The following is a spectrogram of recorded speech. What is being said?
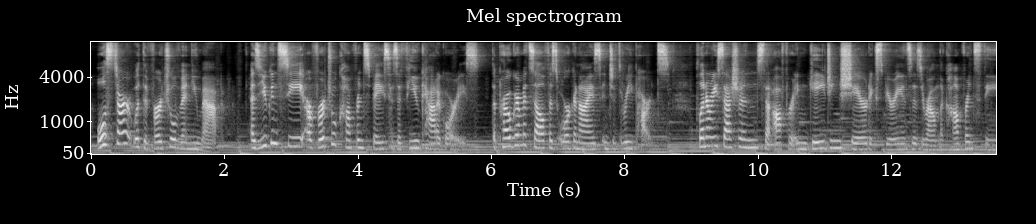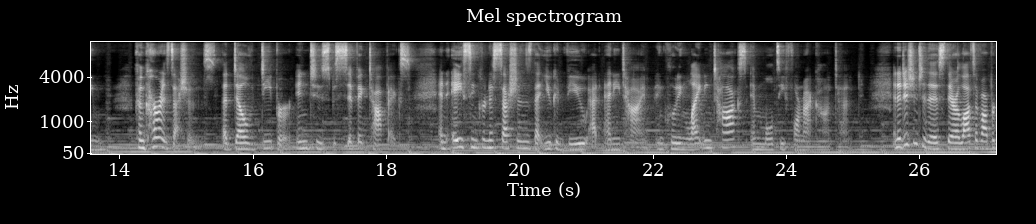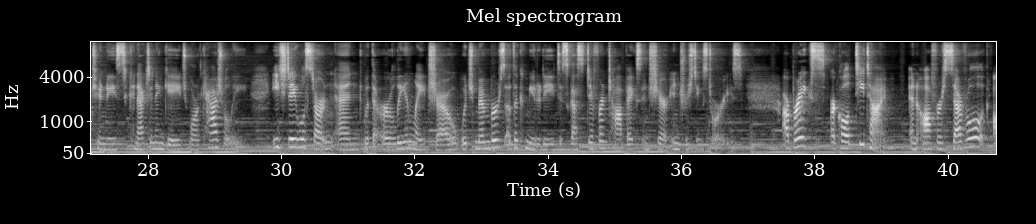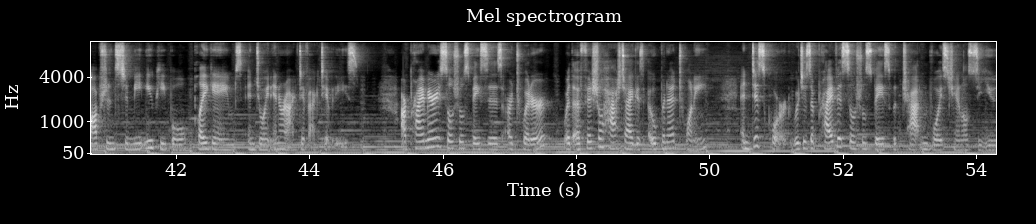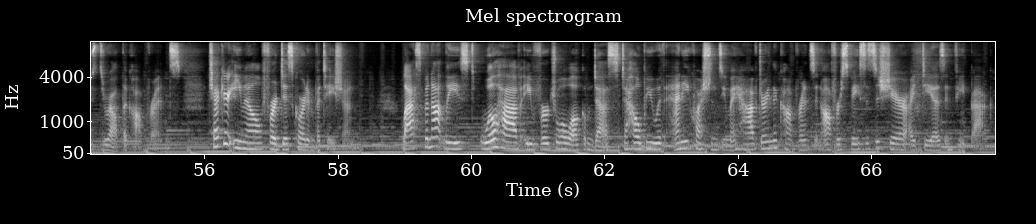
We'll start with the virtual venue map. As you can see, our virtual conference space has a few categories. The program itself is organized into three parts plenary sessions that offer engaging shared experiences around the conference theme, concurrent sessions that delve deeper into specific topics, and asynchronous sessions that you can view at any time, including lightning talks and multi format content. In addition to this, there are lots of opportunities to connect and engage more casually. Each day will start and end with the early and late show, which members of the community discuss different topics and share interesting stories. Our breaks are called tea time, and offers several options to meet new people, play games, and join interactive activities. Our primary social spaces are Twitter, where the official hashtag is OpenEd20, and Discord, which is a private social space with chat and voice channels to use throughout the conference. Check your email for a Discord invitation. Last but not least, we'll have a virtual welcome desk to help you with any questions you may have during the conference and offer spaces to share ideas and feedback.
